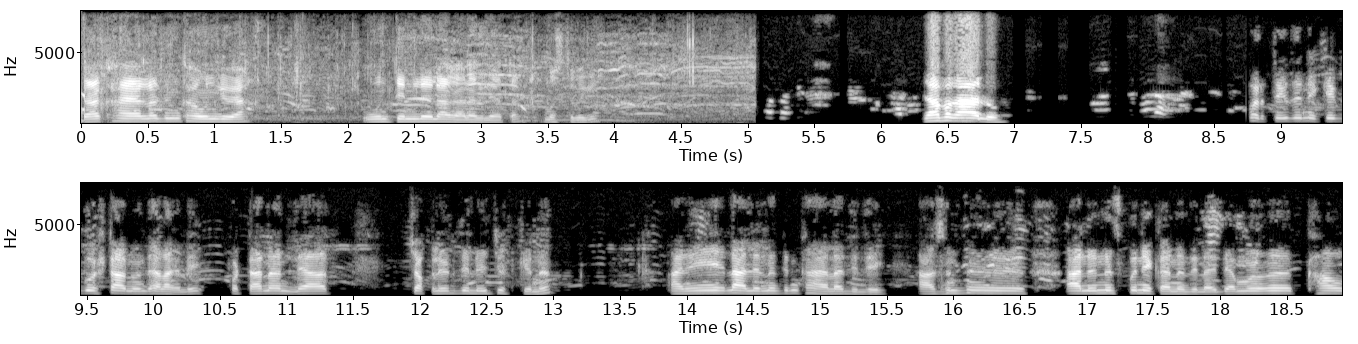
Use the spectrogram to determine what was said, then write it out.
त्या खायला तुम्ही खाऊन घेऊया. ऊन तीन लय लागायला लागले आता मस्तपैकी. या बघा आलो. प्रत्येक जण एक एक गोष्ट आणून द्यायला लागली. पट्टान आणल्या चॉकलेट दिले चुटकीनं. आणि लाल्यानं तीन खायला दिले अजून अं, अननस पण एकानं दिलाय. त्यामुळं खाव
